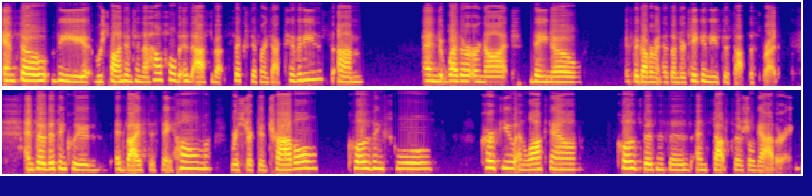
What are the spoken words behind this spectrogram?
And so the respondent in the household is asked about six different activities um, and whether or not they know if the government has undertaken these to stop the spread. And so this includes advice to stay home, restricted travel, closing schools, curfew and lockdown, closed businesses, and stopped social gatherings.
